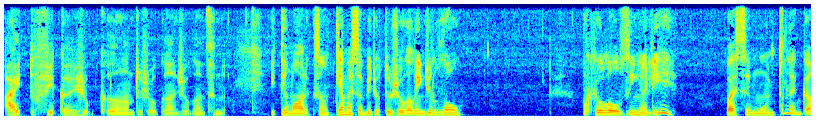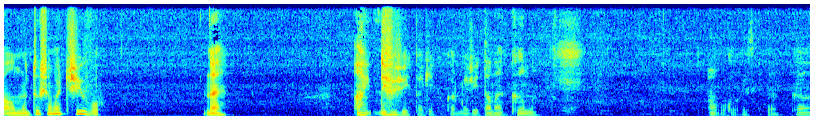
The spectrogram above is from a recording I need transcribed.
Aí tu fica jogando, jogando, jogando. E tem uma hora que você não quer mais saber de outro jogo além de LOL. Porque o LOLzinho ali vai ser muito legal, muito chamativo. Né? Ai, deixa eu ajeitar aqui que eu quero me ajeitar na cama. Ó, vou colocar esse aqui pra cá.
